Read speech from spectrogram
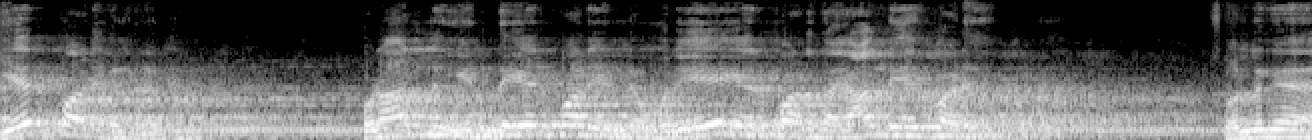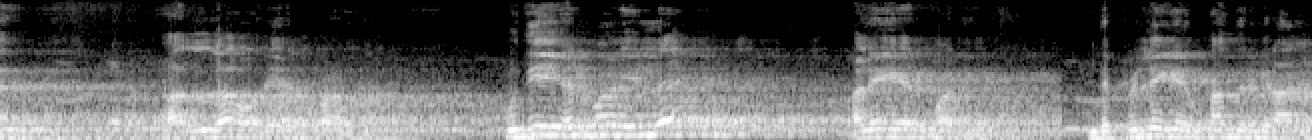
ஏற்பாடுகள் இருக்கு. குரானில் எந்த ஏற்பாடும் இல்லை. ஒரே ஏற்பாடு தான். யாருடைய ஏற்பாடு? சொல்லுங்க. ஒரு ஏற்பாடு தான். புதிய ஏற்பாடு இல்லை. பழைய ஏற்பாடு இந்த பிள்ளைகள் உட்கார்ந்துருக்கிறாங்க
